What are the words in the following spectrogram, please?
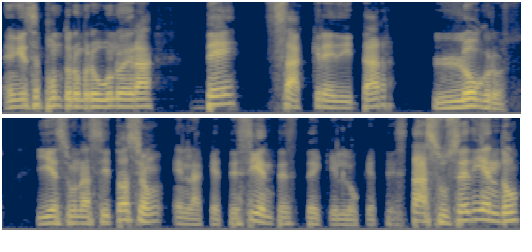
en ese punto número uno era desacreditar logros. Y es una situación en la que te sientes de que lo que te está sucediendo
